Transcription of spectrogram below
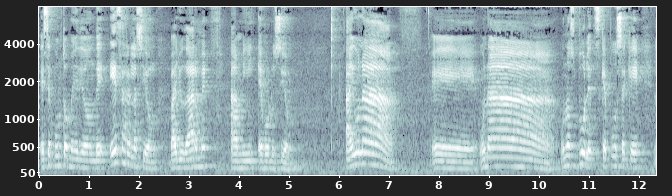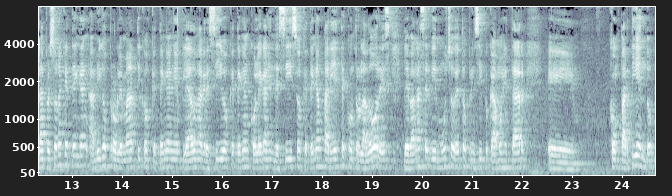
ese punto medio donde esa relación va a ayudarme a mi evolución. Hay una eh, una, unos bullets que puse que las personas que tengan amigos problemáticos, que tengan empleados agresivos, que tengan colegas indecisos, que tengan parientes controladores, le van a servir mucho de estos principios que vamos a estar eh, compartiendo,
